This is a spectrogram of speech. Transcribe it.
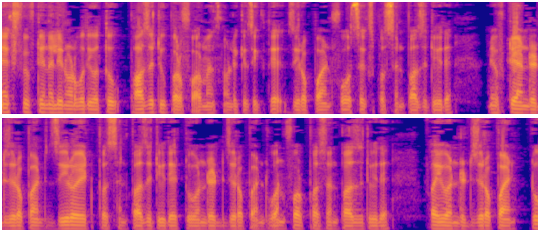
ನೆಕ್ಸ್ಟ್ ಫಿಫ್ಟಿನಲ್ಲಿ ನೋಡಬಹುದು ಇವತ್ತು ಪಾಸಿಟಿವ್ ಪರ್ಫಾರ್ಮೆನ್ಸ್ ನೋಡಲಿಕ್ಕೆ ಸಿಗುತ್ತೆ zero point four six percent positive ಇದೆ. Nifty hundred zero point zero eight percent positive ಇದೆ. Two hundred zero point one four percent positive ಇದೆ. Five hundred zero point two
